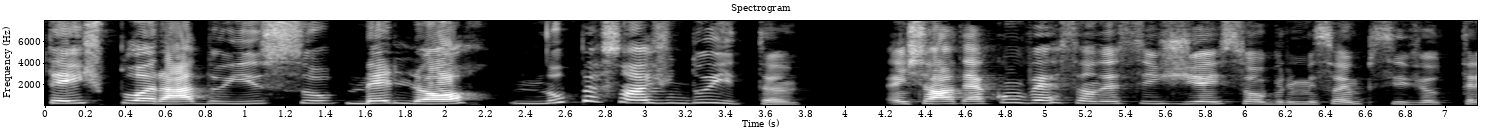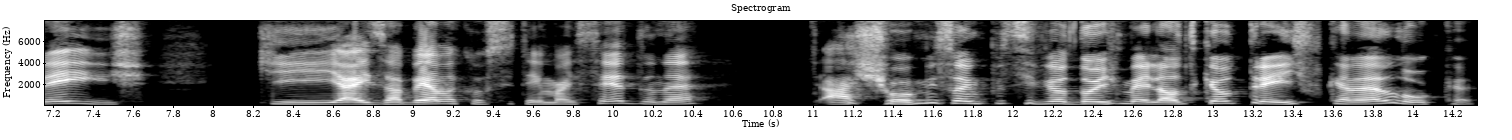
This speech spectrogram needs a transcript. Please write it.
ter explorado isso melhor no personagem do Ethan. A gente tava até conversando esses dias sobre Missão Impossível 3, que a Isabela, que eu citei mais cedo, né, achou Missão Impossível 2 melhor do que o 3, porque ela é louca.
